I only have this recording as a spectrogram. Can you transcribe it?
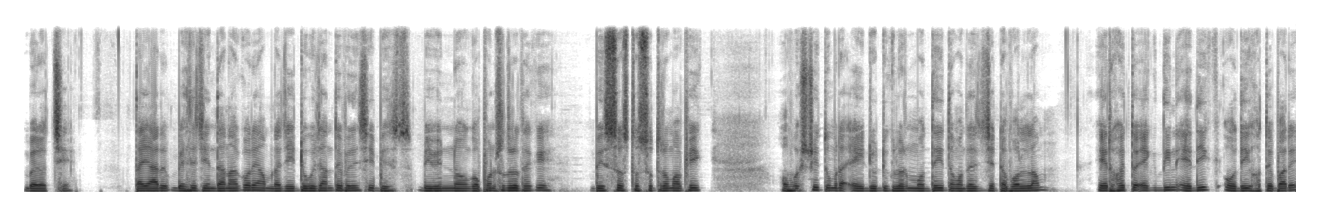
বেরোচ্ছে। তাই আর বেশি চিন্তা না করে আমরা যেইটুকু জানতে পেরেছি বিভিন্ন গোপন সূত্র থেকে, বিশ্বস্ত সূত্র মাফিক, অবশ্যই তোমরা এই ডিউটিগুলোর মধ্যেই তোমাদের যেটা বললাম, এর হয়তো একদিন এদিক ওদিক হতে পারে।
